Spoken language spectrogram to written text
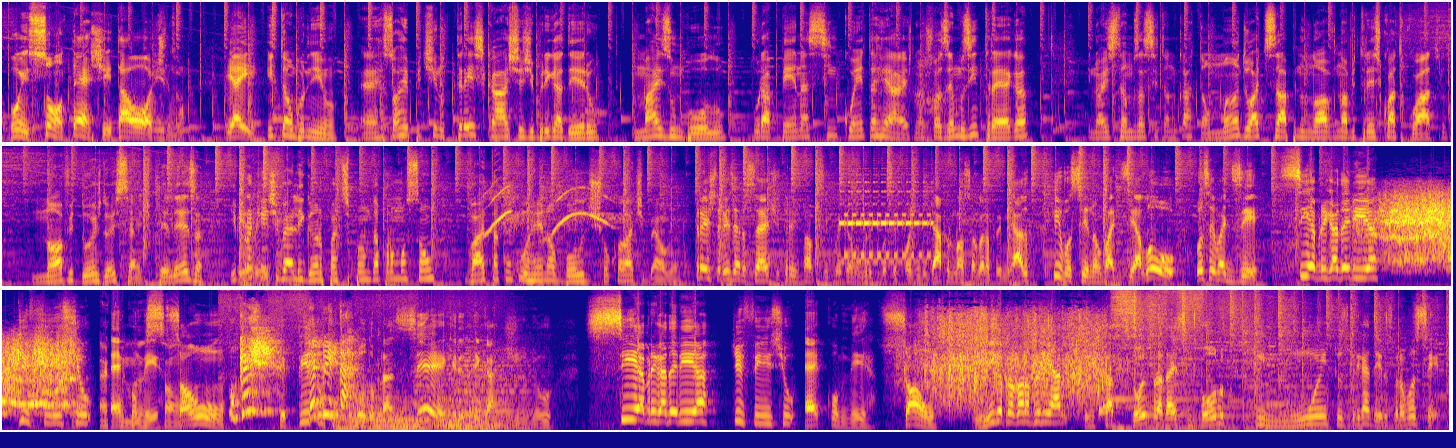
Oi, som, teste, tá ótimo. E aí? Então, Bruninho, é, só repetindo, três caixas de brigadeiro, mais um bolo, por apenas 50 reais. Nós fazemos entrega e nós estamos aceitando cartão. Manda o WhatsApp no 99344 9227, beleza? E pra Beleza. quem estiver ligando, participando da promoção, vai estar concorrendo ao bolo de chocolate belga. 3307-3950 é o número que você pode ligar pro nosso agora premiado. E você não vai dizer alô, você vai dizer se é brigadeiria. Difícil é, É comer, comer só, só um. O quê? Repita, com todo prazer, querido Ricardinho. Se é brigadeiria, difícil é comer só um. Liga pro agora premiado, a gente tá doido pra dar esse bolo e muitos brigadeiros pra você.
